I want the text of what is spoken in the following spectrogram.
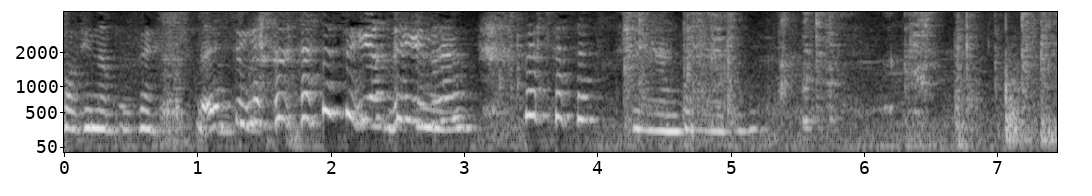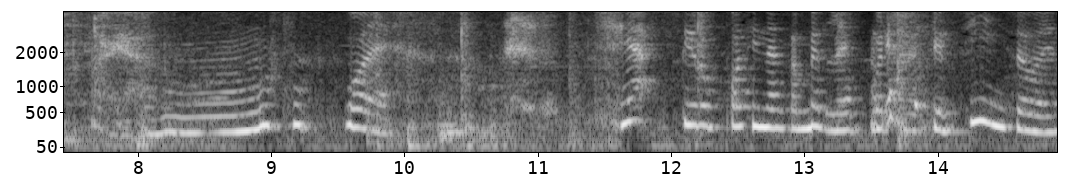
पसिना पसे छ्या तेरो पसिना सबै ल्यापट चिसो भयो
